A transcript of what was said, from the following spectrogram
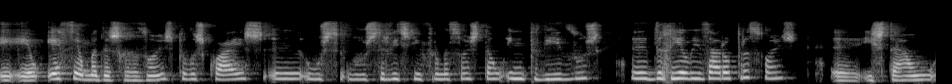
é, é, essa é uma das razões pelas quais uh, os, os, serviços de informações estão impedidos uh, de realizar operações e estão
